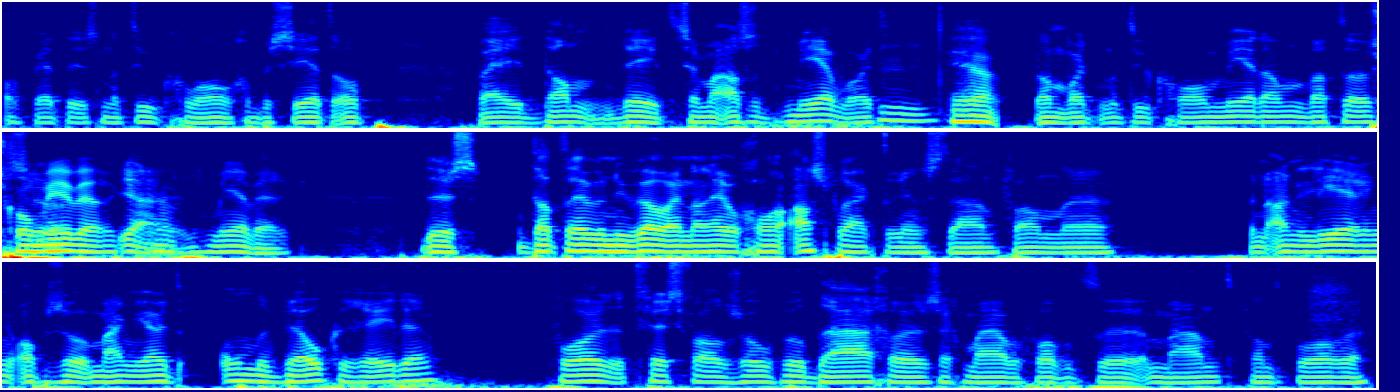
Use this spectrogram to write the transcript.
offerte is natuurlijk gewoon gebaseerd op waar je dan weet. Zeg maar als het meer wordt, Mm. ja, dan wordt het natuurlijk gewoon meer dan wat er is gewoon meer werk. Ja, ja. het is meer werk. Dus dat hebben we nu wel. En dan hebben we gewoon een afspraak erin staan van eh, een annulering op zo. Maakt niet uit onder welke reden. Voor het festival zoveel dagen, zeg maar bijvoorbeeld eh, een maand van tevoren.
